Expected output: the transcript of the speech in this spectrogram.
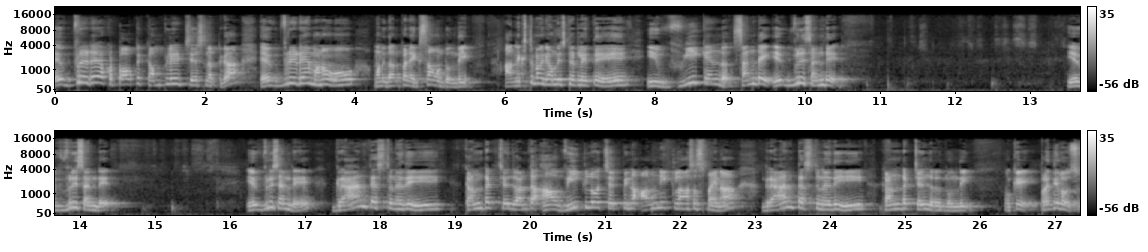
ఎవ్రీడే ఒక టాపిక్ కంప్లీట్ చేసినట్టుగా ఎవ్రీడే మనం మనకు దానిపైన ఎగ్జామ్ ఉంటుంది. ఆ నెక్స్ట్ మనం గమనించినట్లయితే ఈ weekend Sunday every Sunday every Sunday every Sunday grand test అనేది కండక్ట్ చేంజ్ అంటే ఆ వీక్లో చెప్పిన అన్ని క్లాసెస్ పైన గ్రాండ్ టెస్ట్ అనేది కండక్ట్ చేయడం జరుగుతుంది. ఓకే ప్రతిరోజు.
